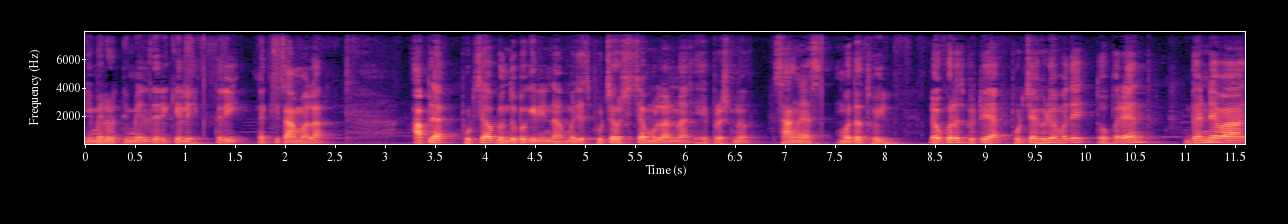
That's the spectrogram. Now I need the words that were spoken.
ईमेलवरती मेल जरी केले तरी नक्कीच आम्हाला आपल्या पुढच्या बंधू भगिनींना म्हणजेच पुढच्या वर्षीच्या मुलांना हे प्रश्न सांगण्यास मदत होईल. लवकरच भेटूया पुढच्या व्हिडिओमध्ये तोपर्यंत धन्यवाद.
